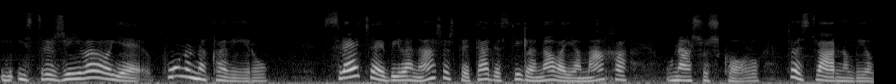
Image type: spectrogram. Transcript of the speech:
i istraživao je puno na klaviru. Sreća je bila naša što je tada stigla nova Yamaha u našu školu. To je stvarno bio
